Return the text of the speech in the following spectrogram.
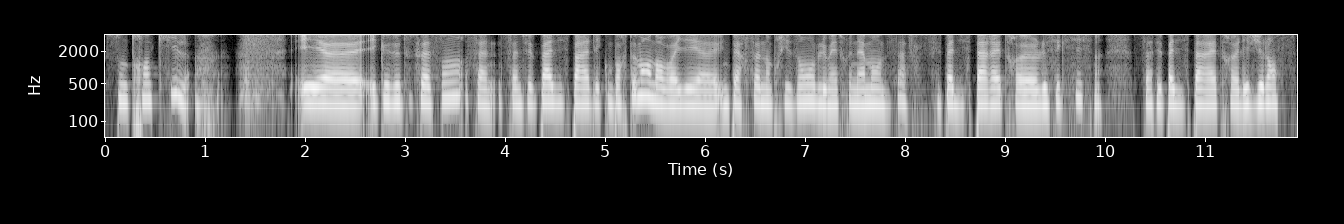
sont tranquilles. Et, euh, et, que de toute façon, ça, ça, ne fait pas disparaître les comportements d'envoyer euh, une personne en prison de lui mettre une amende. Ça fait pas disparaître euh, le sexisme, ça fait pas disparaître les violences.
